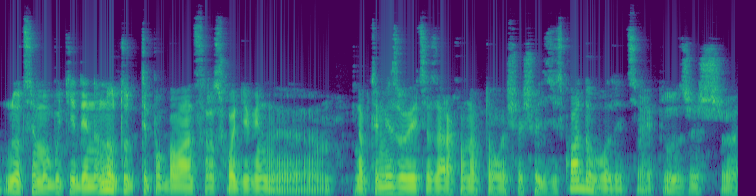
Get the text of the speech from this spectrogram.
Ну, це, мабуть, єдине. Ну, тут, типу, баланс розходів він е, оптимізується за рахунок того, що щось зі складу возиться. І тут же ж, е,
